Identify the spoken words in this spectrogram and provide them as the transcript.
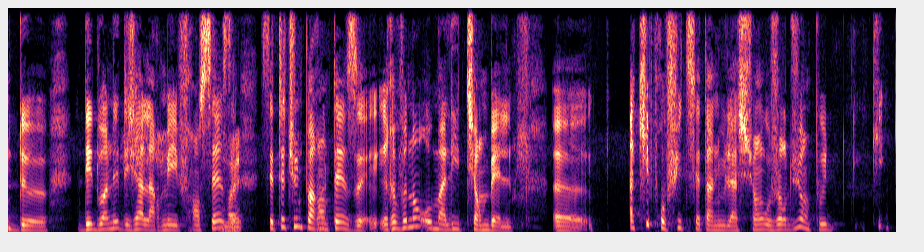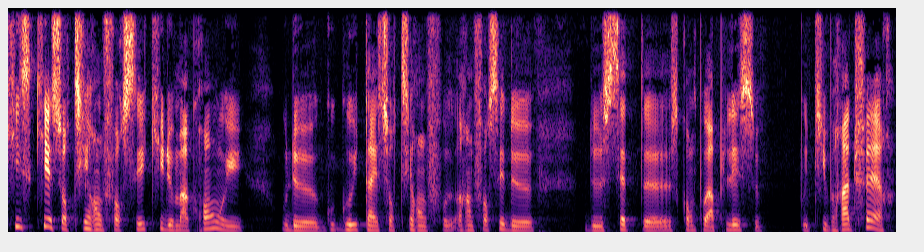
de dédouaner déjà l'armée française. C'était une parenthèse. Revenons au Mali, Tiambel. Euh, à qui profite cette annulation Aujourd'hui, on peut qui, est sorti renforcé Qui de Macron ou de Goïta est sorti renforcé de, de cette, euh, ce qu'on peut appeler ce petit bras de fer?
